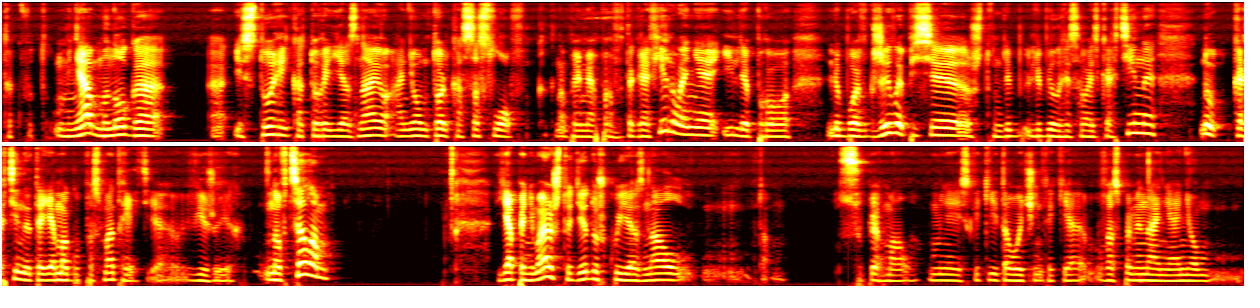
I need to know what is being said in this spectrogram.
так вот, у меня много историй, которые я знаю о нем только со слов, как, например, про фотографирование или про любовь к живописи, что он любил рисовать картины. Ну, картины-то я могу посмотреть, я вижу их. Но в целом я понимаю, что дедушку я знал там, супер мало. У меня есть какие-то очень такие воспоминания о нем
